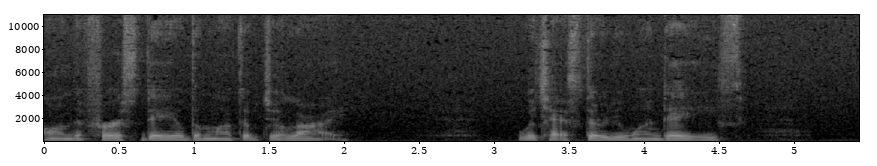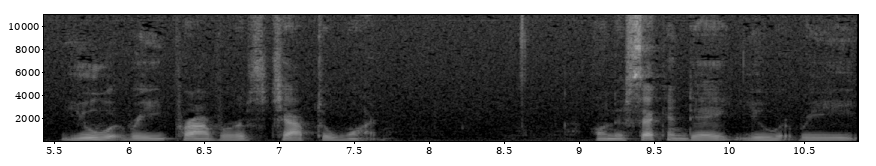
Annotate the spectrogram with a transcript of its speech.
on the first day of the month of July, which has 31 days, you would read Proverbs chapter 1. On the second day, you would read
